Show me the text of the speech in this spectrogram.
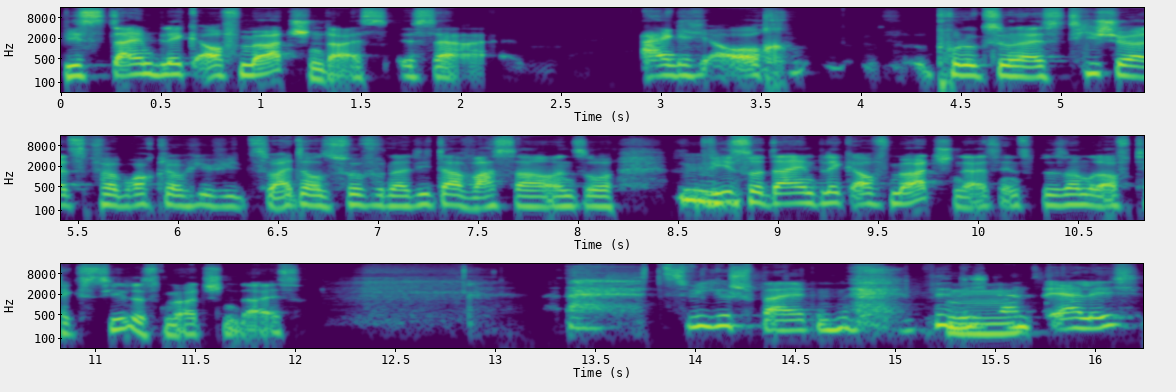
Wie ist dein Blick auf Merchandise? Ist er eigentlich auch Produktion als T-Shirts verbraucht, glaube ich, irgendwie 2500 Liter Wasser und so. Mhm. Wie ist so dein Blick auf Merchandise, insbesondere auf textiles Merchandise? Zwiegespalten, bin mhm. ich ganz ehrlich.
